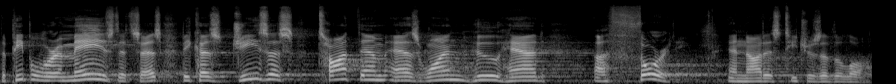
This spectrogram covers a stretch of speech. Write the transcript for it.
the people were amazed, it says, because Jesus taught them as one who had authority and not as teachers of the law.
